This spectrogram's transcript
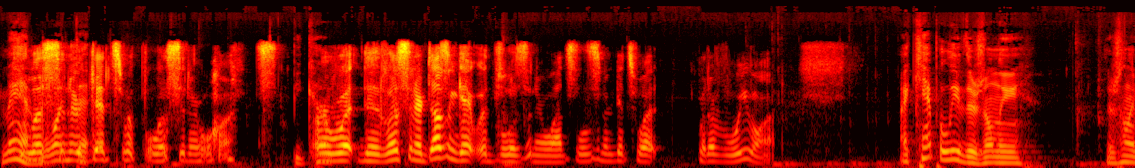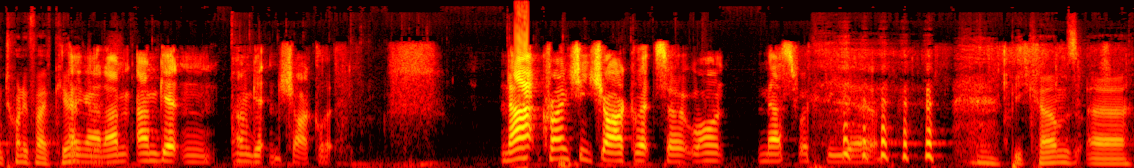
man, the listener the- gets what the listener wants, Because- or what the listener doesn't get what the listener wants. The listener gets what whatever we want. I can't believe there's only there's only 25 characters. Hang on, I'm I'm getting I'm getting chocolate, not crunchy chocolate, so it won't mess with the. Uh, becomes a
